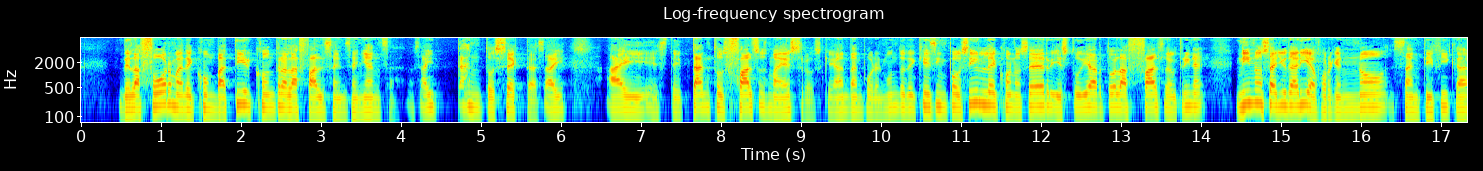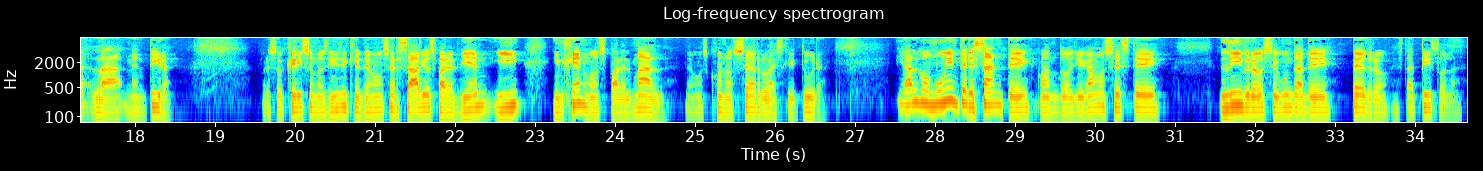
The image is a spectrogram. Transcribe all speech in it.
de la forma de combatir contra la falsa enseñanza. hay tantos sectas, hay hay este, tantos falsos maestros que andan por el mundo de que es imposible conocer y estudiar toda la falsa doctrina, ni nos ayudaría porque no santifica la mentira. Por eso Cristo nos dice que debemos ser sabios para el bien y ingenuos para el mal. Debemos conocer la escritura. Y algo muy interesante cuando llegamos a este libro, segunda de Pedro, esta epístola,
